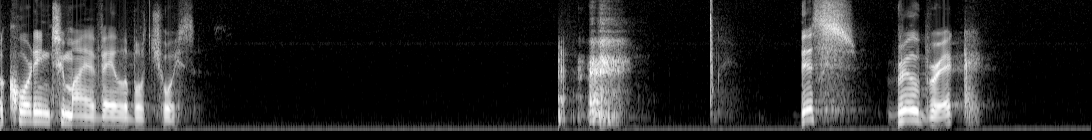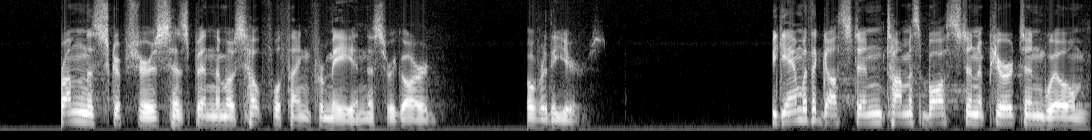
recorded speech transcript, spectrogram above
according to my available choices. this rubric from the scriptures has been the most helpful thing for me in this regard over the years began with Augustine. Thomas Boston, a Puritan, will,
